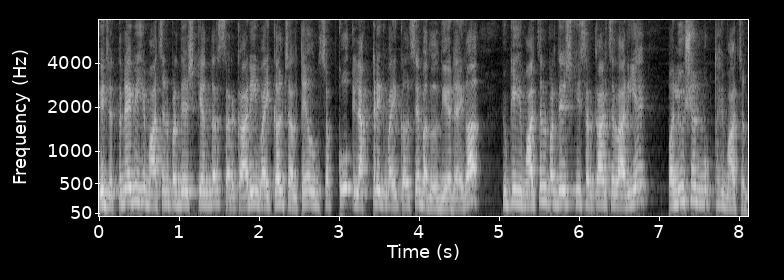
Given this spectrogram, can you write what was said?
कि जितने भी हिमाचल प्रदेश के अंदर सरकारी व्हीकल चलते हैं, उन सबको इलेक्ट्रिक व्हीकल से बदल दिया जाएगा, क्योंकि हिमाचल प्रदेश की सरकार चला रही है पॉल्यूशन मुक्त हिमाचल।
